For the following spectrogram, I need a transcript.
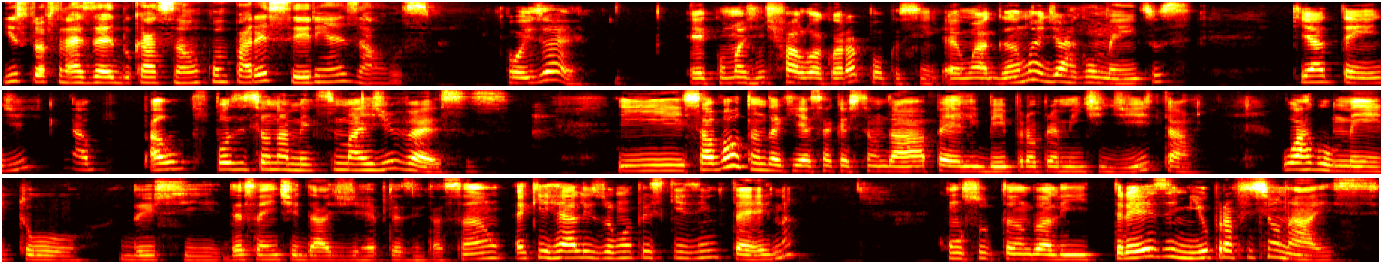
e os profissionais da educação comparecerem às aulas. Pois é. É como a gente falou agora há pouco, assim, é uma gama de argumentos que atende a, aos posicionamentos mais diversos. E só voltando aqui a essa questão da APLB propriamente dita, o argumento desse, dessa entidade de representação é que realizou uma pesquisa interna, consultando ali 13 mil profissionais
